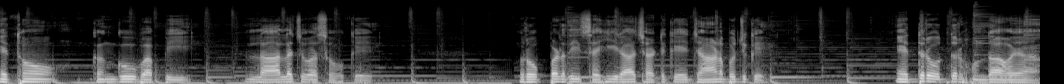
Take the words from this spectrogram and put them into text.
ਇੱਥੋਂ ਕੰਗੂ ਬਾਪੀ ਲਾਲਚ ਵਸ ਹੋ ਕੇ ਰੋਪੜ ਦੀ ਸਹੀ ਰਾਹ ਛੱਡ ਕੇ ਜਾਣ ਬੁੱਝ ਕੇ ਇੱਧਰ ਉੱਧਰ ਹੁੰਦਾ ਹੋਇਆ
